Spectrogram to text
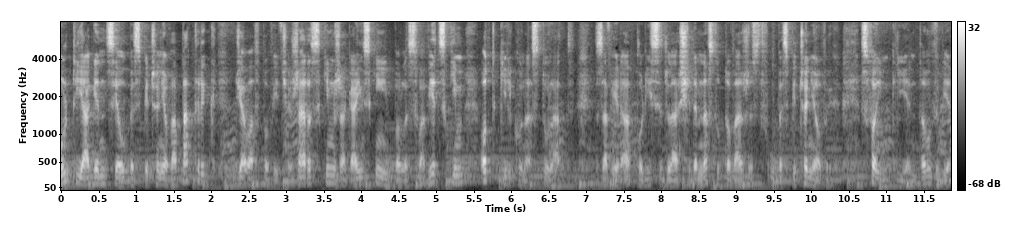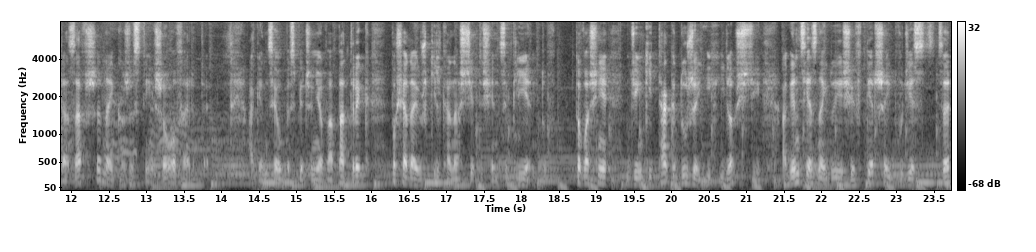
Multiagencja ubezpieczeniowa Patryk działa w powiecie żarskim, żagańskim i bolesławieckim od kilkunastu lat. Zawiera polisy dla 17 towarzystw ubezpieczeniowych. Swoim klientom wybiera zawsze najkorzystniejszą ofertę. Agencja ubezpieczeniowa Patryk posiada już kilkanaście tysięcy klientów. To właśnie dzięki tak dużej ich ilości agencja znajduje się w pierwszej dwudziestce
